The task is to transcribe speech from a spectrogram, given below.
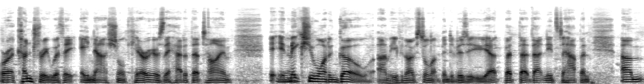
or a country with a, a national carrier as they had at that time. It, yeah. it makes you want to go, um, even though I've still not been to visit you yet. But that that needs to happen. Um,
